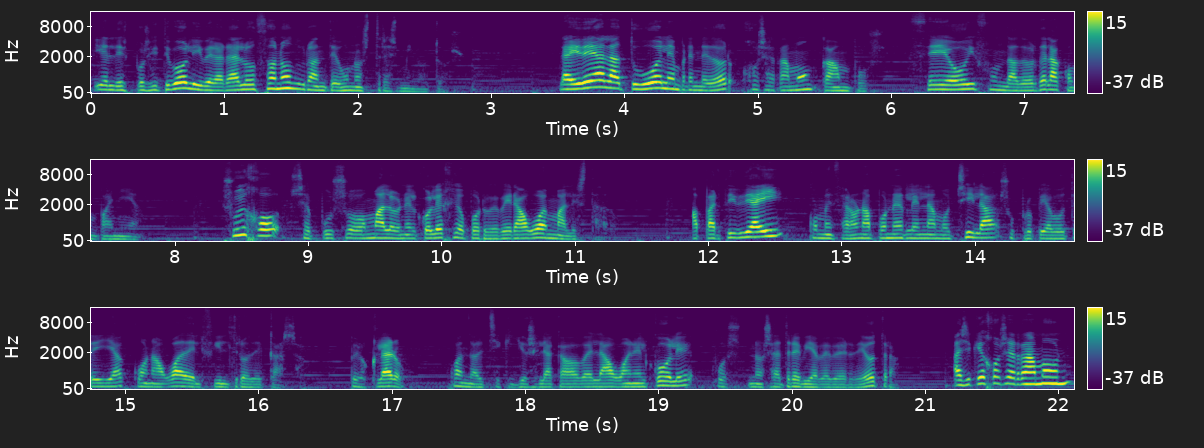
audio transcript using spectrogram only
y el dispositivo liberará el ozono durante unos 3 minutos. La idea la tuvo el emprendedor José Ramón Campos, CEO y fundador de la compañía. Su hijo se puso malo en el colegio por beber agua en mal estado. A partir de ahí comenzaron a ponerle en la mochila su propia botella con agua del filtro de casa. Pero claro, cuando al chiquillo se le acababa el agua en el cole, pues no se atrevía a beber de otra. Así que José Ramón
